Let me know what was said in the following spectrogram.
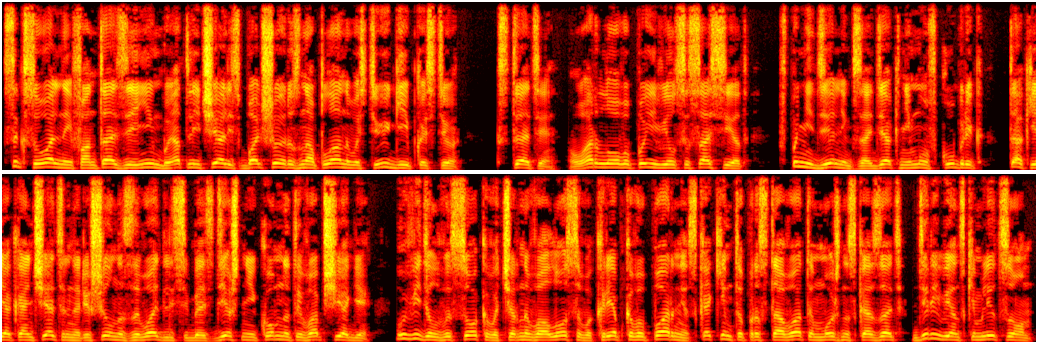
Сексуальные фантазии имбы отличались большой разноплановостью и гибкостью. Кстати, у Орлова появился сосед. В понедельник, зайдя к нему в кубрик, так я окончательно решил называть для себя здешние комнаты в общаге. Увидел высокого, черноволосого, крепкого парня с каким-то простоватым, можно сказать, деревенским лицом.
